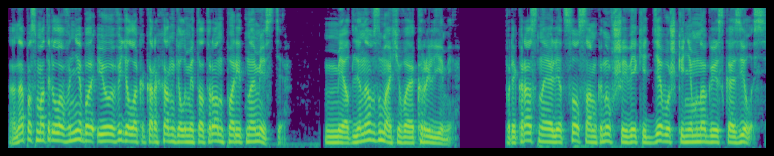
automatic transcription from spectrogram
Она посмотрела в небо и увидела, как Архангел Метатрон парит на месте медленно взмахивая крыльями. Прекрасное лицо сомкнувшей веки девушки немного исказилось.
